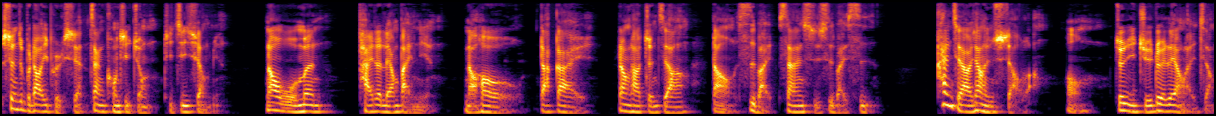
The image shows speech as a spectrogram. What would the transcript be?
甚至不到一 percent，占空气中体积上面。那我们排了两百年，然后大概让它增加到四百三十、四百四，看起来好像很小了哦，就以绝对量来讲，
